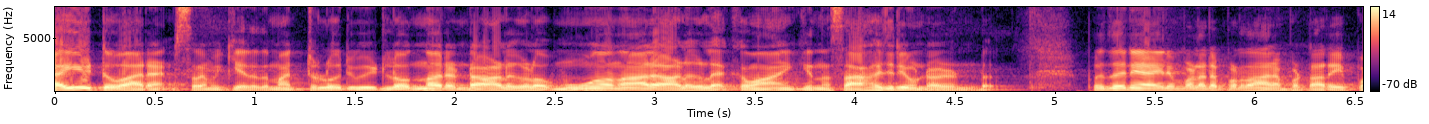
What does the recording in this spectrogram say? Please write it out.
കൈയിട്ട് വരാൻ ശ്രമിക്കരുത്. മറ്റുള്ള ഒരു വീട്ടിൽ ഒന്നോ രണ്ടോ ആളുകളോ മൂന്നോ നാലോ ആളുകളൊക്കെ വാങ്ങിക്കുന്ന സാഹചര്യം ഉണ്ടായിട്ടുണ്ട്. അപ്പോൾ ഇതുതന്നെയായാലും വളരെ പ്രധാനപ്പെട്ട അറിയിപ്പാണ്.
